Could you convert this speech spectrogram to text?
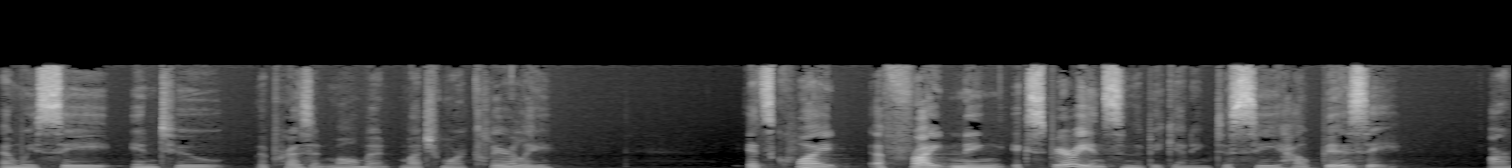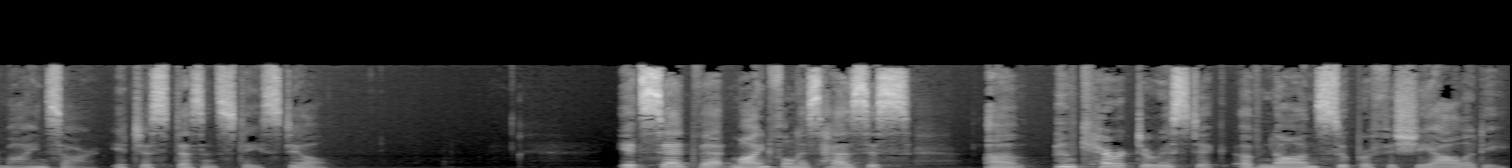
And we see into the present moment much more clearly. It's quite a frightening experience in the beginning to see how busy our minds are. It just doesn't stay still. It's said that mindfulness has this um, characteristic of non superficiality.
